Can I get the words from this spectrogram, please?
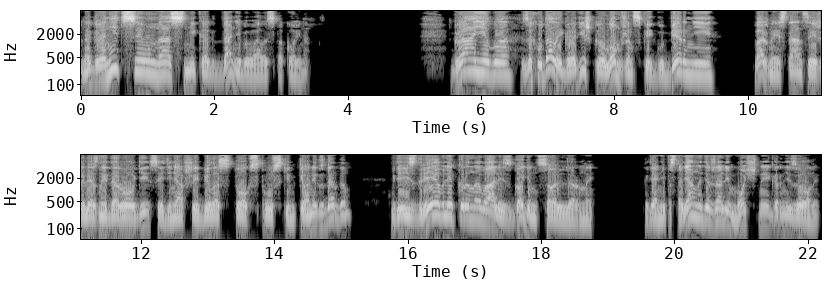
На границе у нас никогда не бывало спокойно. Граево, захудалый городишко Ломжинской губернии, важная станция железной дороги, соединявшая Белосток с прусским Кёнигсбергом, где издревле короновались Гогенцоллерны, где они постоянно держали мощные гарнизоны.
